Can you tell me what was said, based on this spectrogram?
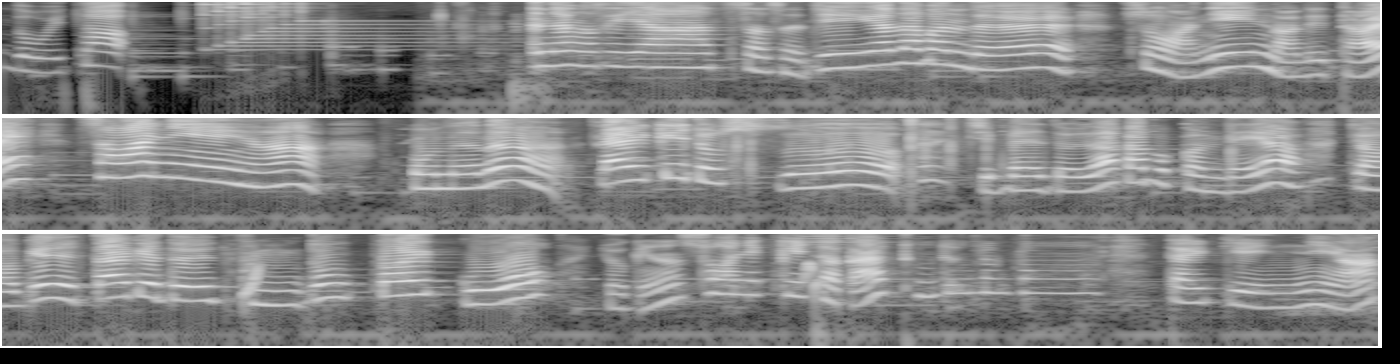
놀이터 안녕하세요. 소소지 여러분들. 수원이 놀이터의 서원이에요. 오늘은 딸기 주스 집에 놀러 가볼 건데요. 여기 딸기들 둥둥 떠있고 여기는 수원이 캐릭터가 둥둥둥둥 딸기에 있네요.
